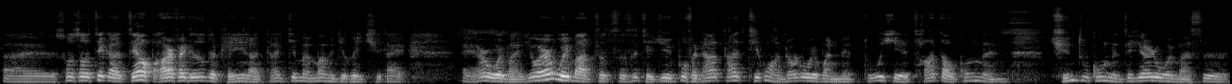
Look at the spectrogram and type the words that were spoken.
呃，所以说这个只要把二维码做的便宜了，它基本慢慢就可以取代，哎，二维码，因为二维码只只是解决一部分，它它提供很多二维码里面读写、查找功能、群读功能这些二维码是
